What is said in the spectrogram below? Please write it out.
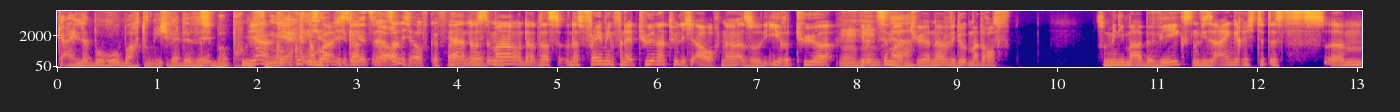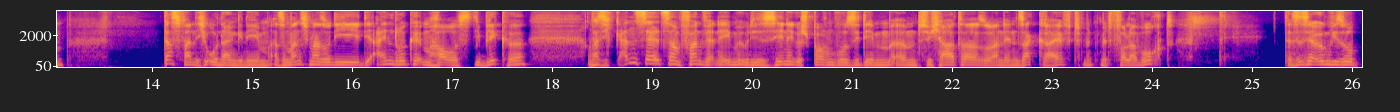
Geile Beobachtung. Ich werde das überprüfen. Ja, guck, ja, guck ich, mal. Ich, ich mir jetzt also, auch nicht aufgefallen. Ja, das ist immer, und das, und das Framing von der Tür natürlich auch, ne? Also ihre Tür, mhm, ihre Zimmertür, ja. ne? Wie du immer drauf so minimal bewegst und wie sie eingerichtet ist, das ist, ähm, das fand ich unangenehm. Also manchmal so die, die Eindrücke im Haus, die Blicke. Und was ich ganz seltsam fand, wir hatten ja eben über diese Szene gesprochen, wo sie dem ähm, Psychiater so an den Sack greift mit, mit voller Wucht. Das ist ja irgendwie so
